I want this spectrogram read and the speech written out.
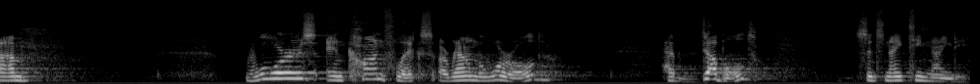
Um, wars and conflicts around the world have doubled since 1990.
